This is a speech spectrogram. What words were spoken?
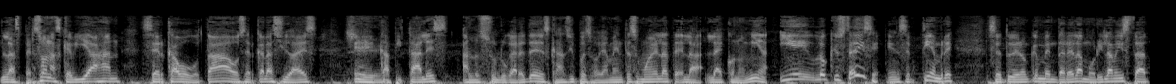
las personas que viajan cerca a Bogotá o cerca a las ciudades eh, capitales a los, sus lugares de descanso y pues obviamente se mueve la, la economía. Y eh, lo que usted dice, en septiembre se tuvieron que inventar el amor y la amistad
